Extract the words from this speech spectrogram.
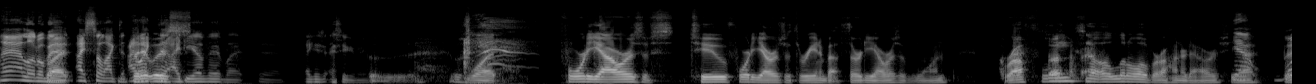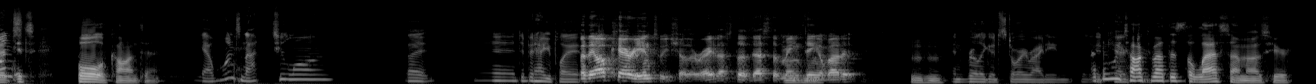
Eh, a little But- bit. I still liked it. I but it like was- the idea of it, but yeah, I, guess- I see what you mean. It was what, forty hours of s- two, 40 hours of three, and about thirty hours of one, Okay, roughly. that's So, a little over hundred hours. Yeah, Yeah, but it, it's full of content. Yeah, one's not too long, but eh, depending how you play it. But they all carry into each other, right? That's the that's the main thing Mhm. about it. Hmm and really good story writing. Really I good think we talked about this the last time I was here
